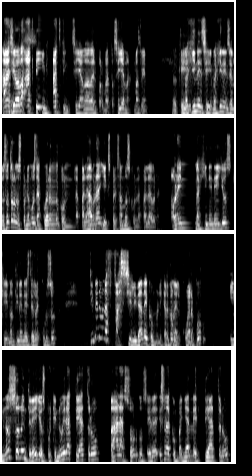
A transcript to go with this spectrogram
Ah, se llamaba acting, acting, se llamaba el formato, se llama, más bien. Imagínense, imagínense, nosotros nos ponemos de acuerdo con la palabra y expresamos con la palabra. Ahora imaginen ellos que no tienen este recurso, tienen una facilidad de comunicar con el cuerpo y no solo entre ellos, porque no era teatro para sordos, era, es una compañía de teatro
